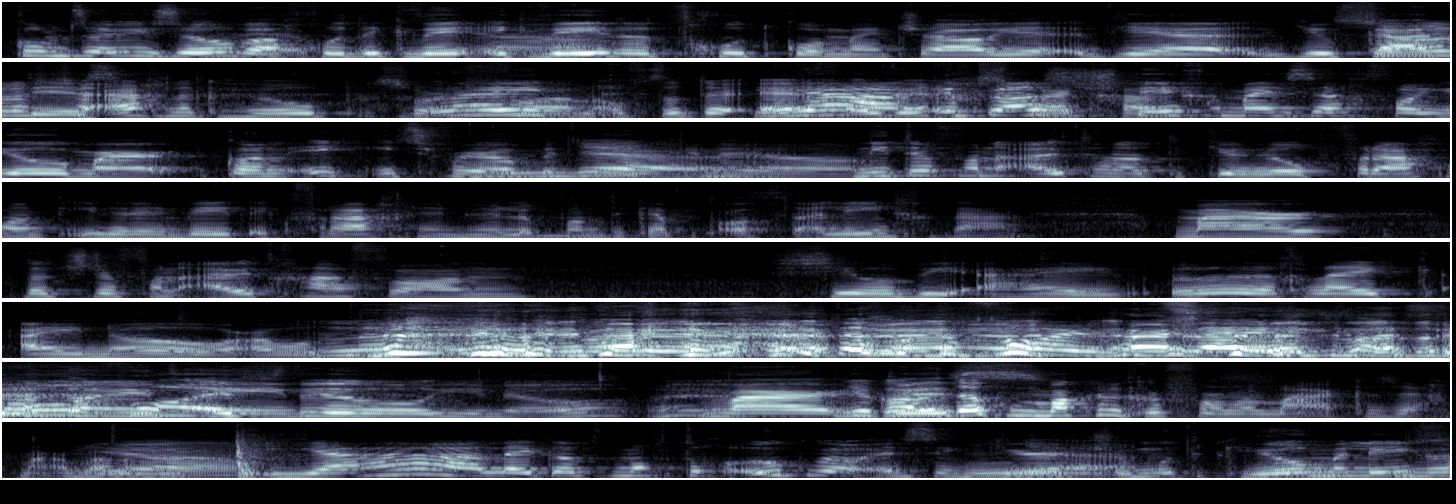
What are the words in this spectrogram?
komt sowieso wel goed. Ik weet, ik weet dat het goed komt met jou. Je, je, you got dat je this. eigenlijk hulp soort Like, van, of dat er echt Ja, in plaats dat je tegen mij zegt van, yo, maar kan ik iets voor jou Ja, betekenen? Niet ervan uitgaan dat ik je hulp vraag, want iedereen weet, ik vraag geen hulp, want ik heb het altijd alleen gedaan. Maar dat je ervan uitgaat van... She will be I. Ugh, like, I know I will be I. That's not the point. Maar like, That's the not the point. I point. still, you know. Maar Je kan het dus- ook makkelijker voor me maken, zeg maar. Ja. like, dat mag toch ook wel eens een keertje. Moet ik heel mijn leven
